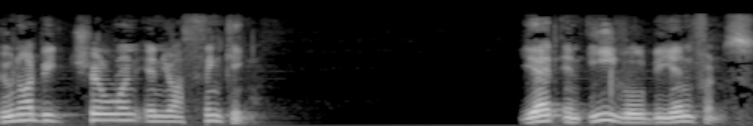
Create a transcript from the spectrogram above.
do not be children in your thinking, yet in evil be infants.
